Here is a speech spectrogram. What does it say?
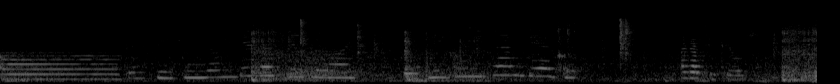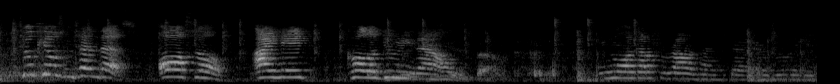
Uh, I got two kills. Two kills and ten deaths. Awesome. I hate Call of Duty now. Though I got it for Valentine's Day, I really it.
